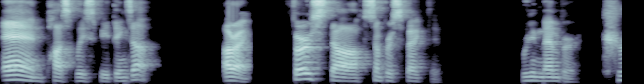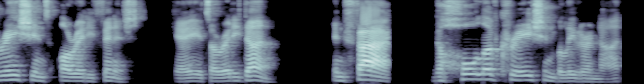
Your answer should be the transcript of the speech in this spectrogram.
And possibly speed things up. All right, first off, some perspective. Remember, creation's already finished. Okay, it's already done. In fact, the whole of creation, believe it or not,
